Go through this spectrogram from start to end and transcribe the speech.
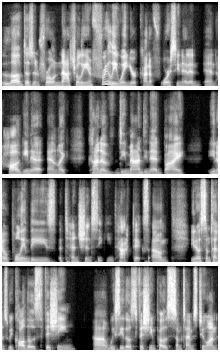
love doesn't flow naturally and freely when you're kind of forcing it and and hogging it and like kind of demanding it by you know pulling these attention seeking tactics. Um you know sometimes we call those fishing uh we see those fishing posts sometimes too on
